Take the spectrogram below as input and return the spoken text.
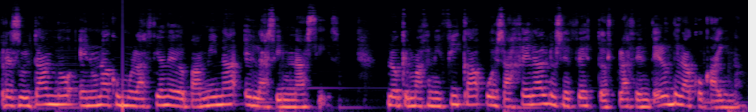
resultando en una acumulación de dopamina en la sinapsis, lo que magnifica o exagera los efectos placenteros de la cocaína.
